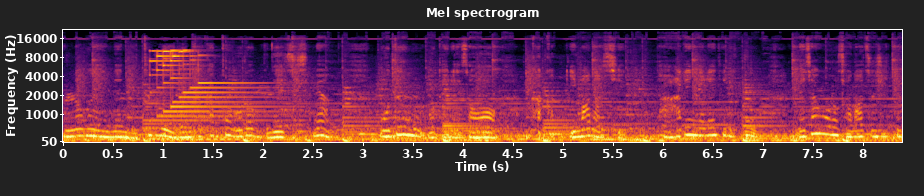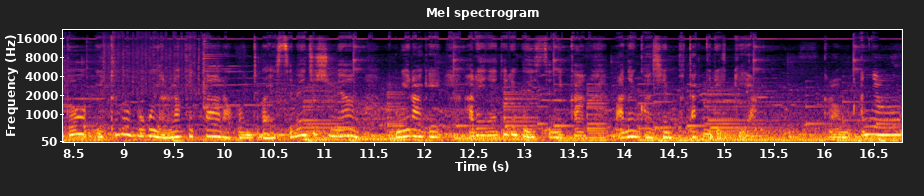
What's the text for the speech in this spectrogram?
블로그에 있는 유튜브 이벤트 카톡으로 문의해주시면 모든 모델에서 각각 2만원씩 다 할인을 해드리고 매장으로 전화 주실 때도 유튜브 보고 연락했다라고 이제 말씀해 주시면 동일하게 할인해 드리고 있으니까 많은 관심 부탁드릴게요. 그럼 안녕.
